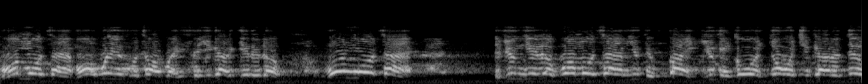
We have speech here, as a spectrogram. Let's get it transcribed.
One more time. Art Williams would talk about. He said, you got to get it up one more time. If you can get up one more time, you can fight. You can go and do what you got to do,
